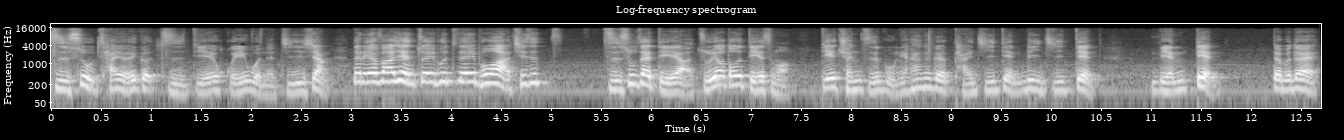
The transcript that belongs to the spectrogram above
指数才有一个止跌回稳的迹象。那你会发现这一波这一波啊，其实指数在跌啊，主要都是跌什么？跌全指股。你看那个台积电、力积电、联电，对不对？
